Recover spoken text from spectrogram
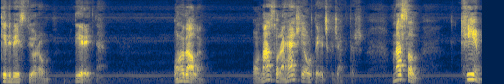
Kedi besliyorum diyerekten. Onu da alın. Ondan sonra her şey ortaya çıkacaktır. Nasıl? Kim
